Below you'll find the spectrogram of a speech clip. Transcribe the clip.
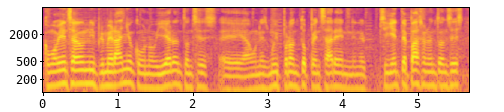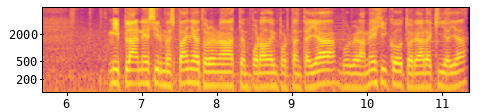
como bien saben, mi primer año como novillero, entonces eh, aún es muy pronto pensar en, en, el siguiente paso, ¿no? Entonces, mi plan es irme a España, torear una temporada importante allá, volver a México, torear aquí y allá,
